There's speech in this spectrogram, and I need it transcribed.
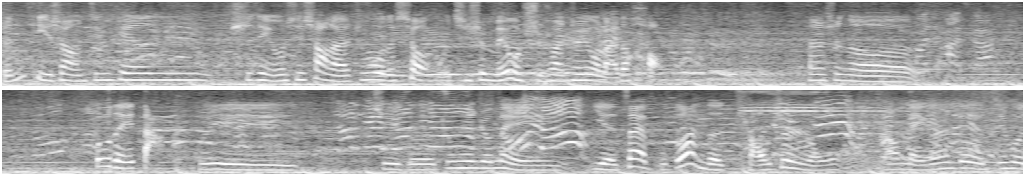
整体上，今天实景游戏上来之后的效果，其实没有石川真佑来的好。但是呢，都得打，所以这个中田久美也在不断的调阵容，然后每个人都有机会。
